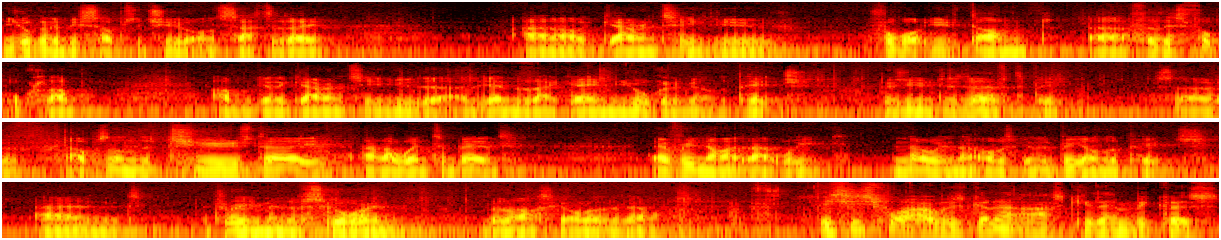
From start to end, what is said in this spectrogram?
you're going to be substitute on Saturday, and I guarantee you, for what you've done uh, for this football club, I'm going to guarantee you that at the end of that game, you're going to be on the pitch because you deserve to be. So that was on the Tuesday, and I went to bed every night that week knowing that I was going to be on the pitch and dreaming of scoring the last goal of the day. This is what I was going to ask you then because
